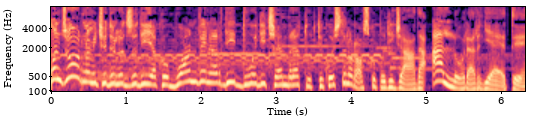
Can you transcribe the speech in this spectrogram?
Buongiorno amici dello Zodiaco, buon venerdì 2 dicembre a tutti, questo è l'oroscopo di Giada. Allora, Ariete,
